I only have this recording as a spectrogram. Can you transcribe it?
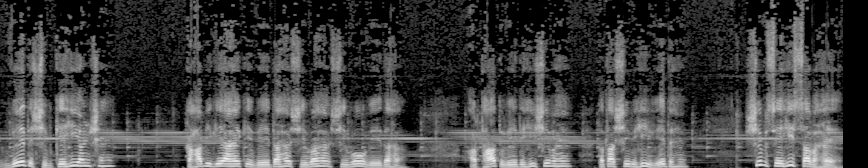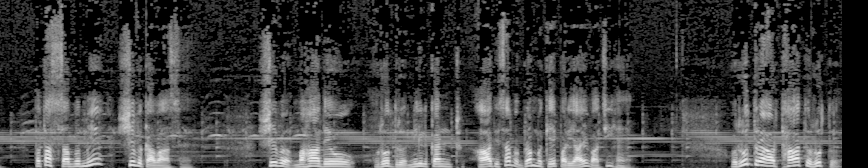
वेद शिव के ही अंश हैं। कहा भी गया है कि वेद शिव शिवो वेद। अर्थात वेद ही शिव हैं, तथा शिव ही वेद हैं। शिव से ही सब है, तथा सब में शिव का वास है। शिव, महादेव, रुद्र, नीलकंठ आदि सब ब्रह्म के पर्यायवाची हैं। रुद्र अर्थात रुत,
